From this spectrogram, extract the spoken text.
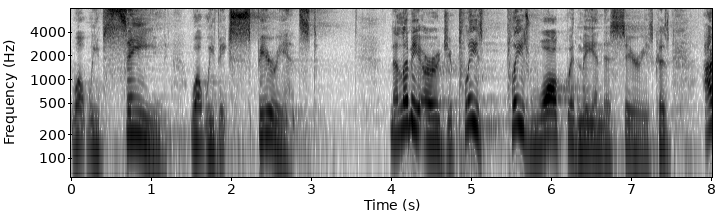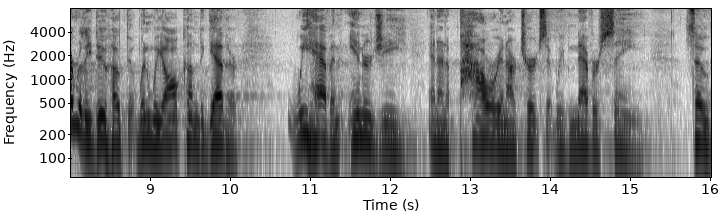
what we've seen, what we've experienced. Now, let me urge you, please please walk with me in this series because I really do hope that when we all come together, we have an energy and a power in our church that we've never seen. So,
